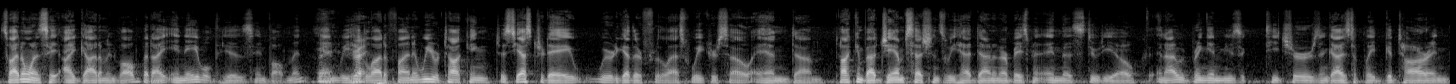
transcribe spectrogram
So I don't want to say I got him involved, but I enabled his involvement, and we had Right. a lot of fun. And we were talking just yesterday. We were together for the last week or so, and um, talking about jam sessions we had down in our basement in the studio. And I would bring in music teachers and guys to play guitar and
